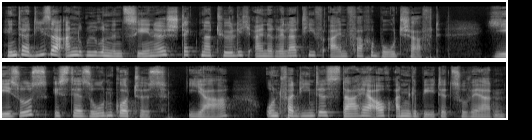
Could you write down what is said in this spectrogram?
Hinter dieser anrührenden Szene steckt natürlich eine relativ einfache Botschaft. Jesus ist der Sohn Gottes, ja, und verdient es daher auch angebetet zu werden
